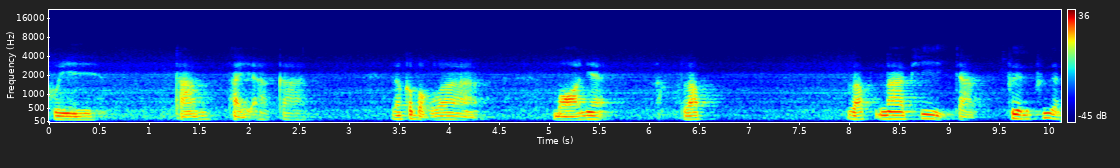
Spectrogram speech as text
คุยถามไถ่อาการ แล้วก็บอกว่า หมอเนี่ย รับ รับหน้าที่จากเพื่อนเพื่อน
